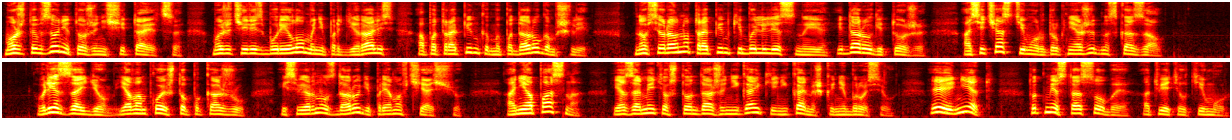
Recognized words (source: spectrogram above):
Может, и в зоне тоже не считается. Мы же через буреломы не продирались, а по тропинкам и по дорогам шли. Но все равно тропинки были лесные, и дороги тоже. А сейчас Тимур вдруг неожиданно сказал. «В лес зайдем, я вам кое-что покажу», и свернул с дороги прямо в чащу. «А не опасно?» Я заметил, что он даже ни гайки, ни камешка не бросил. «Эй, нет, тут место особое», — ответил Тимур.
